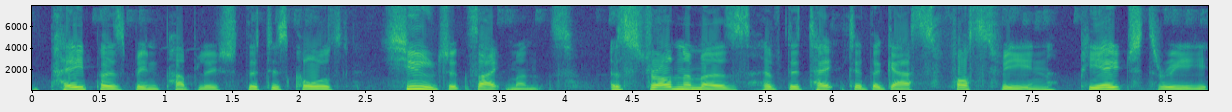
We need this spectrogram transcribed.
a paper has been published that has caused huge excitement. Astronomers have detected the gas phosphine, PH3,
